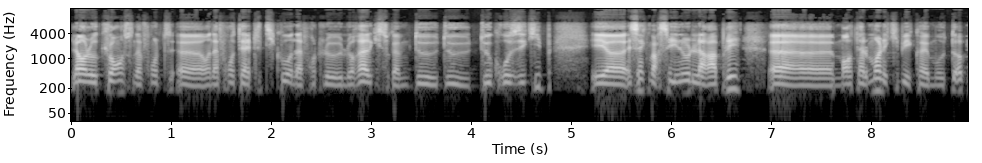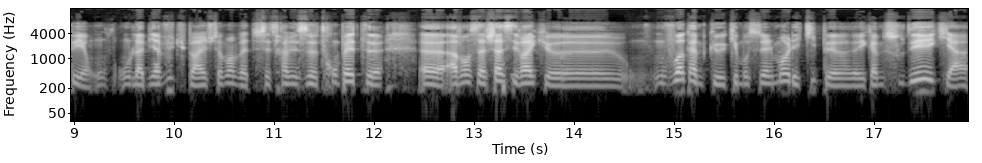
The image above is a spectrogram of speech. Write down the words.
Là, en l'occurrence, on affronte, euh, on affronte Atletico, on affronte le, Real, qui sont quand même deux, deux, grosses équipes. Et euh, c'est vrai que Marcelino l'a rappelé, euh, mentalement, l'équipe est quand même au top, et on, l'a bien vu. Tu parlais justement de cette fameuse trompette euh, avant Sacha. C'est vrai que on voit quand même que qu'émotionnellement, l'équipe est quand même soudée, qu'il y a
